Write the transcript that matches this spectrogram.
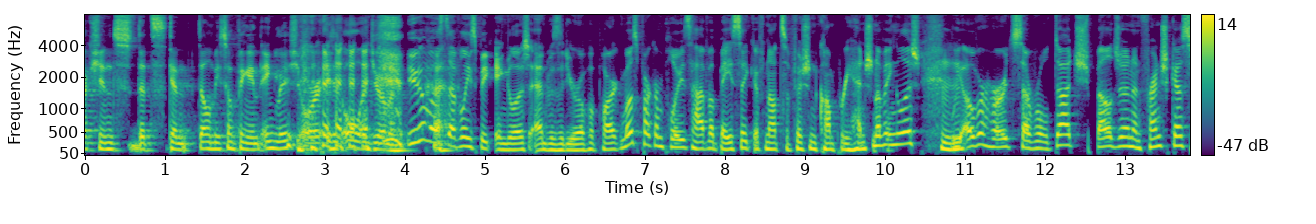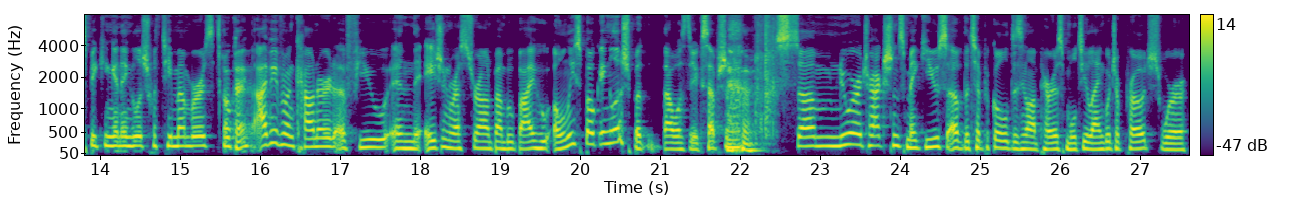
introductions that can tell me something in English, or is it all in German? You can most definitely speak English and visit Europa Park. Most park employees have a basic, if not sufficient, comprehension of English. Mm-hmm. We overheard several Dutch, Belgian, and French guests speaking in English with team members. Okay. I've even encountered a few in the Asian restaurant Bamboe Baai who only spoke English, but that was the exception. some newer attractions make use of the typical Disneyland Paris multi language approach, where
